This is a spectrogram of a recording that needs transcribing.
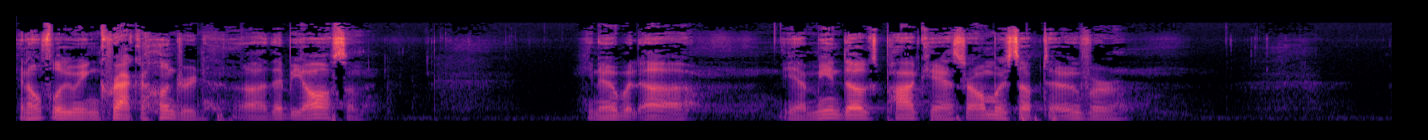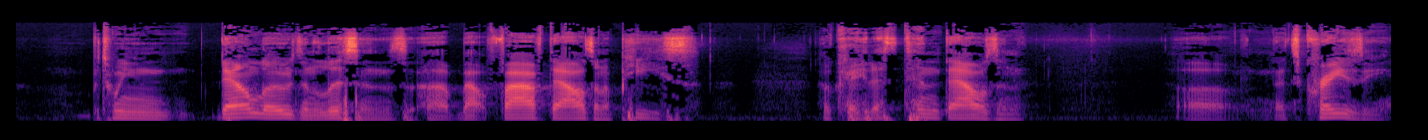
and hopefully we can crack hundred. Uh, that'd be awesome. You know, but uh, yeah, me and Doug's podcast are almost up to over between downloads and listens uh, about five thousand a piece. Okay, that's ten thousand. Uh, that's crazy.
